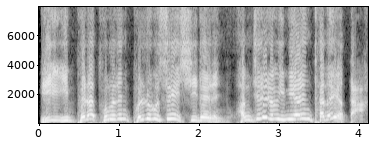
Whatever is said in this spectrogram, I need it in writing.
이 임페라토르는 플로루스의 시대는 황제를 의미하는 단어였다.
